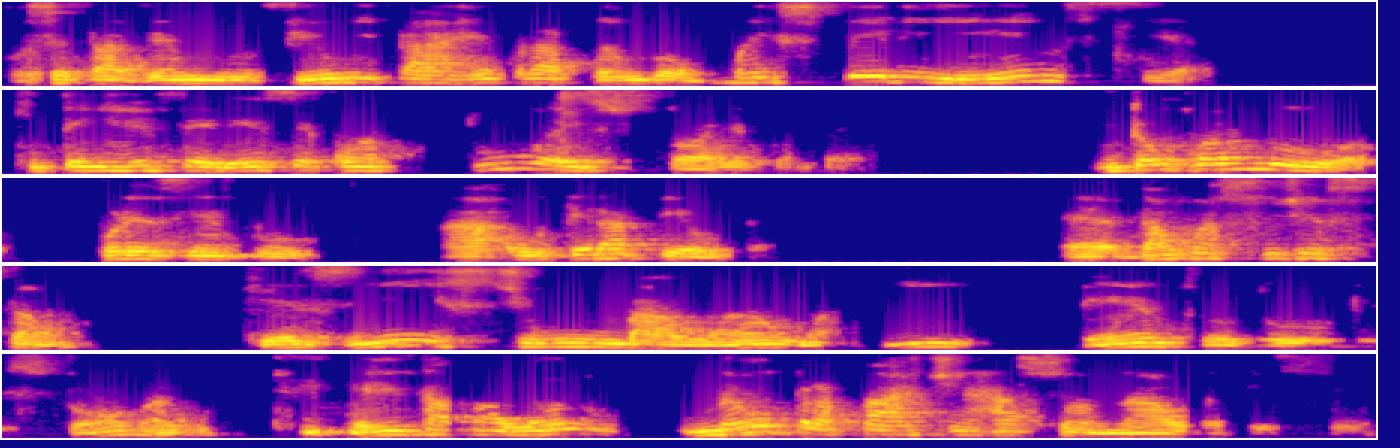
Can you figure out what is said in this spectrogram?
você está vendo um filme e está retratando alguma experiência que tem referência com a tua história também. Então, quando, por exemplo, a, o terapeuta é, dá uma sugestão que existe um balão ali dentro do, do estômago, ele está falando não para a parte racional da pessoa.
